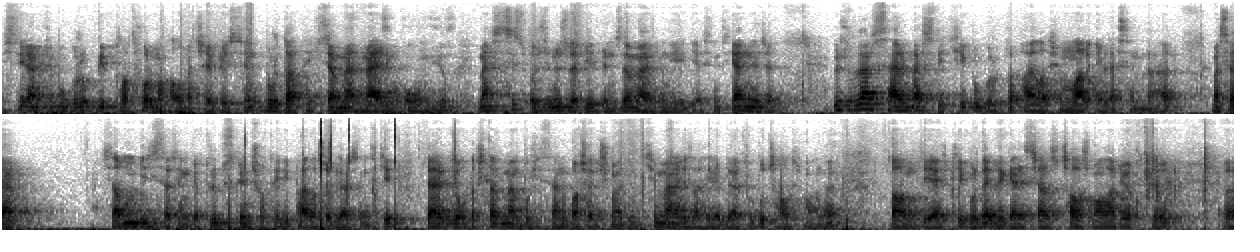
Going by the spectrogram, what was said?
istəyirəm ki, bu qrup bir platforma halına çevrilsin. Burada təkcə mən müəllim olmayım. Məhz siz özünüzlə bir-birinizə müəllimlik edəsiniz. Yəni necə? Üzvlər sərbəstdir ki, bu qrupda paylaşımlar eləsinlər. Məsələn, kitabın bir hissəsini götürüb screenshot edib paylaşa bilərsiniz ki, dəyərli yoldaşlar, mən bu hissəni başa düşmədim. Kim mənə izah edə bilər ki, bu çalışmanı, tutalım deyək ki, burada elə gəlir çalışmalar yoxdur. Ə,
